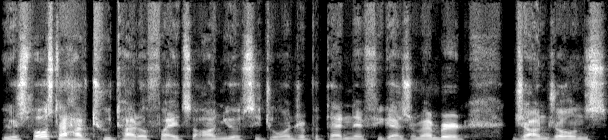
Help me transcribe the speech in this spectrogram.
we were supposed to have two title fights on UFC 200, but then if you guys remembered, Jon Jones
